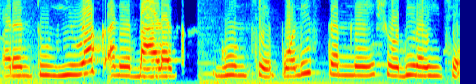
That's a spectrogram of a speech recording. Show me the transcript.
પરંતુ યુવક અને બાળક ગુમ છે. પોલીસ તેમને શોધી રહી છે.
